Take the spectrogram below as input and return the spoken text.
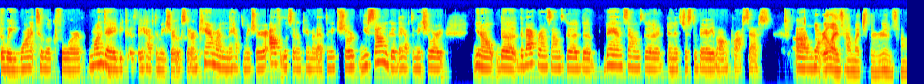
the way you want it to look for Monday because they have to make sure it looks good on camera and they have to make sure your outfit looks good on camera. They have to make sure you sound good. They have to make sure you know the the background sounds good, the band sounds good, and it's just a very long process. Um, don't realize how much there is, huh?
